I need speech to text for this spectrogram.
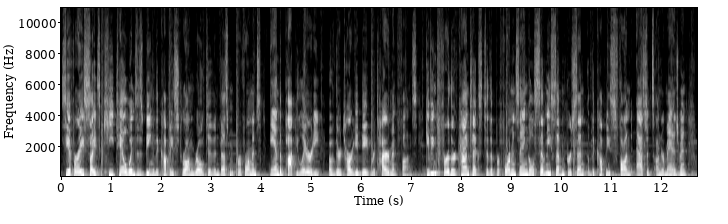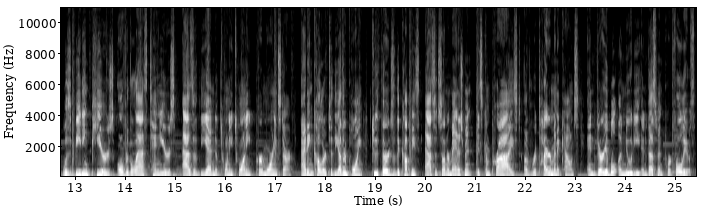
CFRA cites key tailwinds as being the company's strong relative investment performance and the popularity of their target date retirement funds. Giving further context to the performance angle, 77% of the company's fund assets under management was beating peers over the last 10 years as of the end of 2020 per Morningstar. Adding color to the other point, two thirds of the company's assets under management is comprised of retirement accounts and variable annuity investment portfolios.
